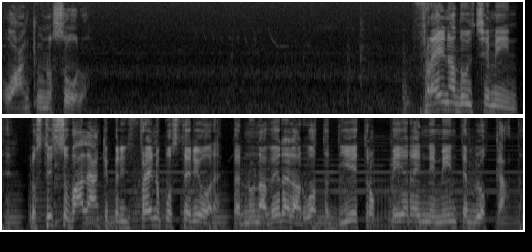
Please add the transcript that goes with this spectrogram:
o anche uno solo. Frena dolcemente. Lo stesso vale anche per il freno posteriore, per non avere la ruota dietro perennemente bloccata.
